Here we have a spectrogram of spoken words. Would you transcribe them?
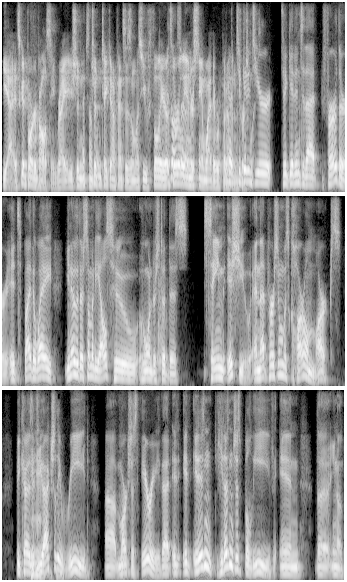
Yeah, it's good border policy, right? You shouldn't Excellent. shouldn't take down fences unless you fully it's thoroughly also, understand why they were put up. Know, in to get into place. your to get into that further, it's by the way, you know, there's somebody else who who understood this same issue, and that person was Karl Marx. Because mm-hmm. if you actually read uh, Marx's theory, that it, it, it isn't he doesn't just believe in the you know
